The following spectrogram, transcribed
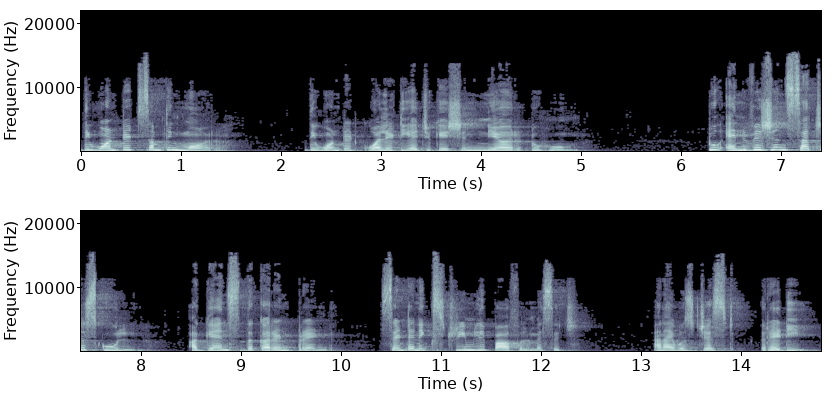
They wanted something more. They wanted quality education near to home. To envision such a school against the current trend sent an extremely powerful message. And I was just ready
